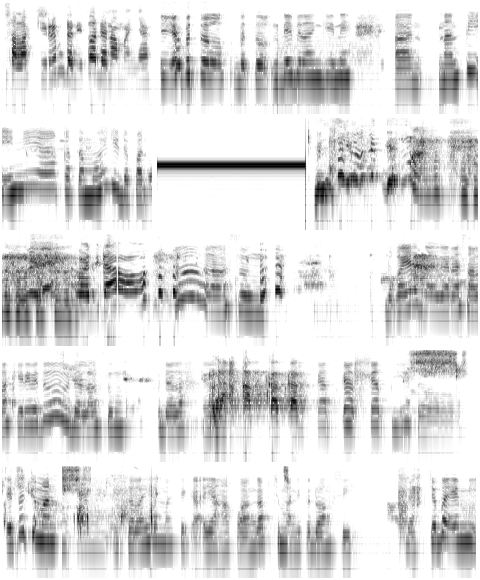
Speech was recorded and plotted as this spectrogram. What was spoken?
salah kirim dan itu ada namanya Iya betul betul. Dia bilang gini, "Eh, nanti ini ya ketemunya di depan. Benci banget sih? wadidaw Uh, langsung. Pokoknya gara-gara salah kirim itu udah langsung udahlah. Ya, udah cut cut cut cut cut cut gitu. Itu cuman yang istilahnya masih yang aku anggap cuman itu doang sih. Udah, coba Emi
